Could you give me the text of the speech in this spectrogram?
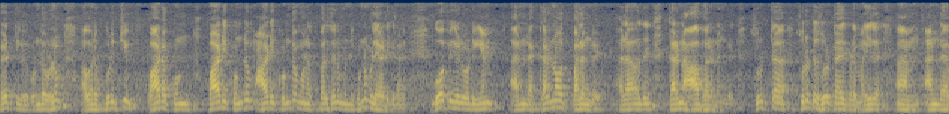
கழுத்துகள் கொண்டவர்களும் அவரை குறித்து பாடக்கொண் பாடிக்கொண்டும் ஆடிக்கொண்டும் அவனை ஸ்பர்சனம் பண்ணிக்கொண்டும் விளையாடுகிறார்கள் கோபிகளுடைய அந்த கர்ணோத்பலங்கள் அதாவது கர்ண ஆபரணங்கள் சுருட்ட சுருட்ட சுருட்டாக இருக்கிற மயில அந்த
